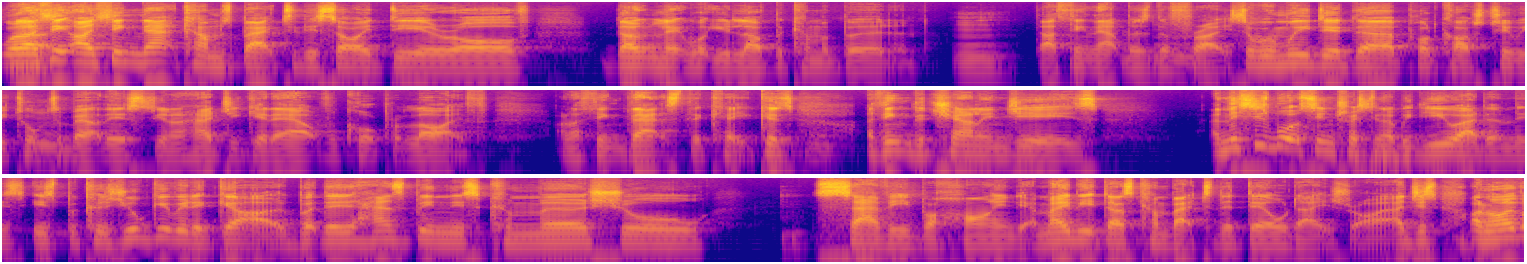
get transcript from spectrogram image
Well, I think I think that comes back to this idea of don't let what you love become a burden. Mm. I think that was the mm. phrase. So when we did the podcast too, we talked mm. about this. You know, how do you get out from corporate life? And I think that's the key because I think the challenge is, and this is what's interesting with you, Adam, is is because you'll give it a go, but there has been this commercial savvy behind it. And maybe it does come back to the Dell days, right? I just and I've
